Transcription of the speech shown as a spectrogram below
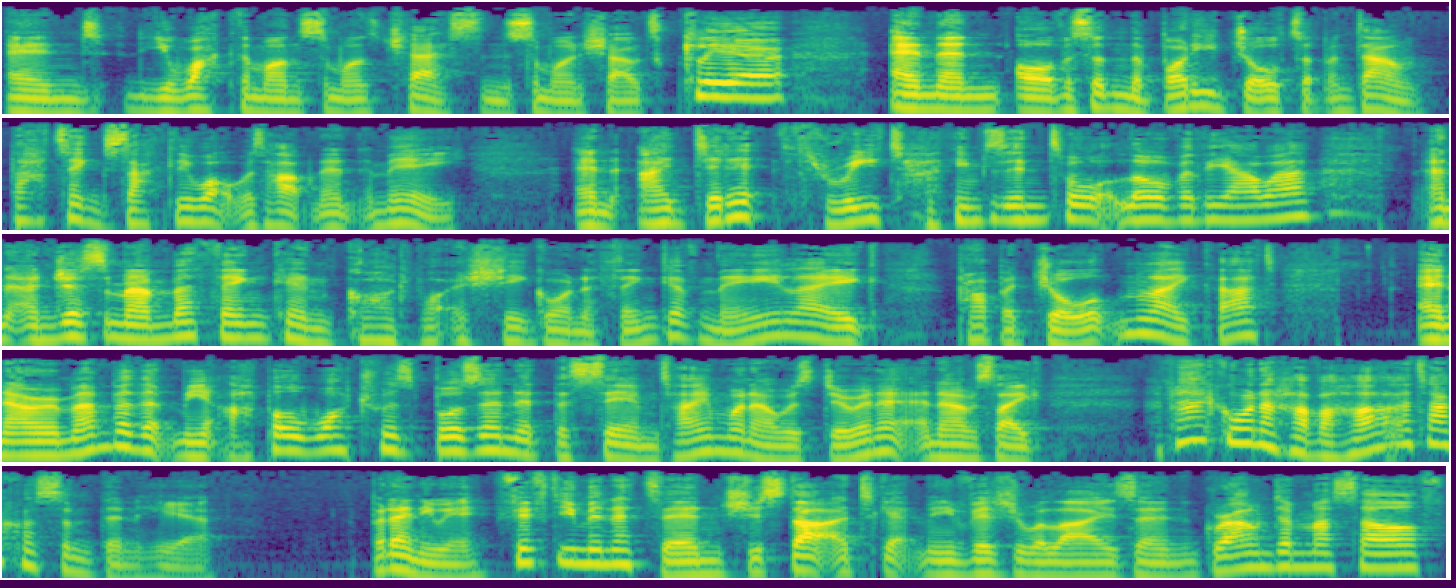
and you whack them on someone's chest and someone shouts clear, and then all of a sudden the body jolts up and down. That's exactly what was happening to me and I did it three times in total over the hour. And I just remember thinking, God, what is she going to think of me? Like, proper jolting like that. And I remember that my Apple Watch was buzzing at the same time when I was doing it. And I was like, am I going to have a heart attack or something here? But anyway, 50 minutes in, she started to get me visualizing, grounding myself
